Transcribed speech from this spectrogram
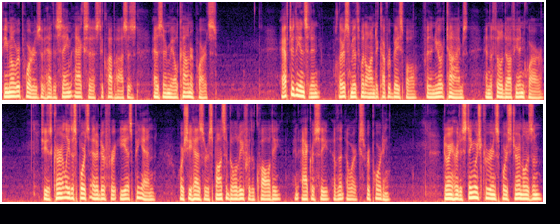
female reporters have had the same access to clubhouses as their male counterparts. After the incident, Claire Smith went on to cover baseball for the New York Times and the Philadelphia Inquirer. She is currently the sports editor for ESPN, where she has the responsibility for the quality and accuracy of the network's reporting. During her distinguished career in sports journalism,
